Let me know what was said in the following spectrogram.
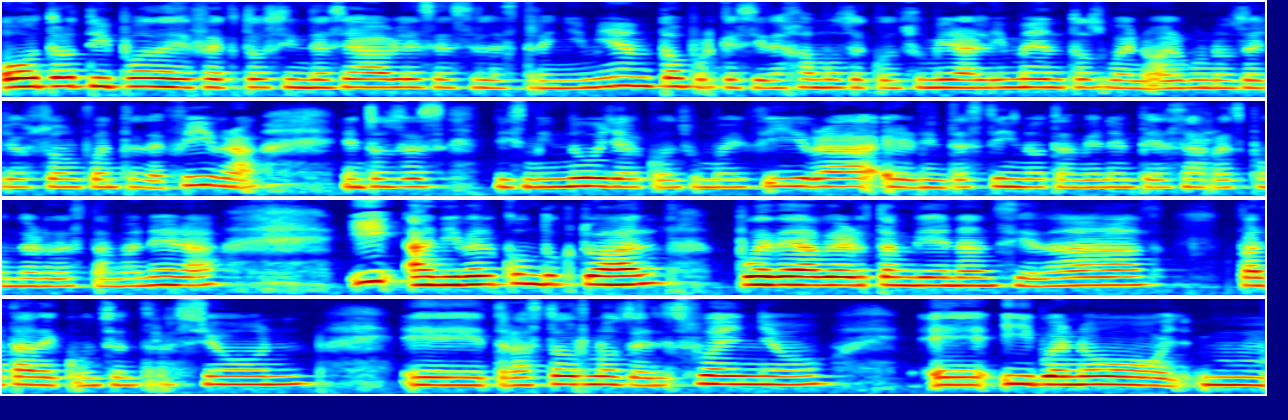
Otro tipo de efectos indeseables es el estreñimiento, porque si dejamos de consumir alimentos, bueno, algunos de ellos son fuente de fibra, entonces disminuye el consumo de fibra, el intestino también empieza a responder de esta manera. Y a nivel conductual puede haber también ansiedad, falta de concentración, eh, trastornos del sueño eh, y bueno, mm,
